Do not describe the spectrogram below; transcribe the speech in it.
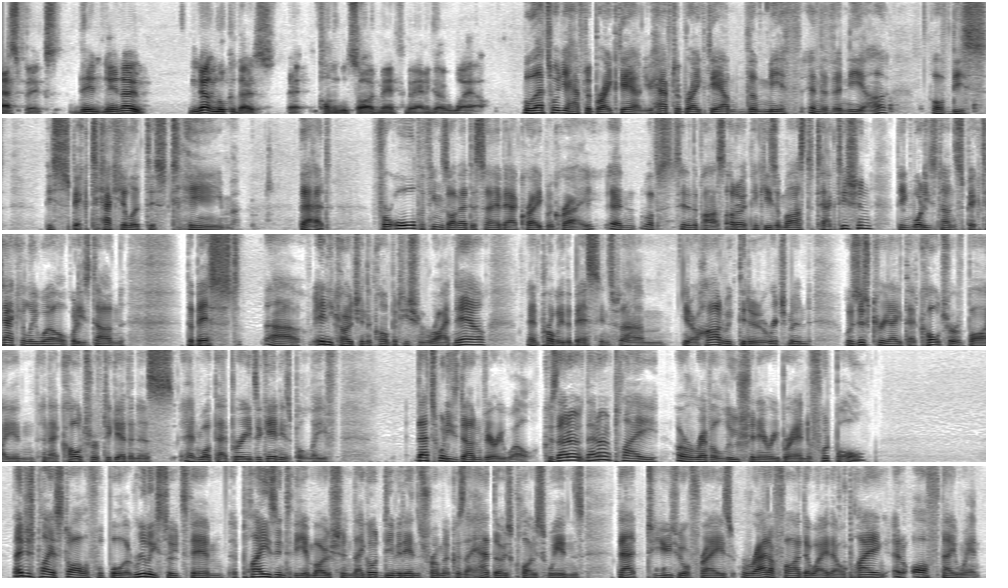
aspects, then they're no you don't look at those that Collingwood side man for man and go, wow. Well, that's what you have to break down. You have to break down the myth and the veneer of this this spectacular this team that for all the things I've had to say about Craig McRae, and I've said in the past, I don't think he's a master tactician. I think what he's done spectacularly well, what he's done the best uh, any coach in the competition right now, and probably the best since um, you know Hardwick did it at Richmond, was just create that culture of buy-in and that culture of togetherness. And what that breeds again is belief. That's what he's done very well because they don't they don't play a revolutionary brand of football. They just play a style of football that really suits them, that plays into the emotion. They got dividends from it because they had those close wins. That, to use your phrase, ratified the way they were playing, and off they went.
